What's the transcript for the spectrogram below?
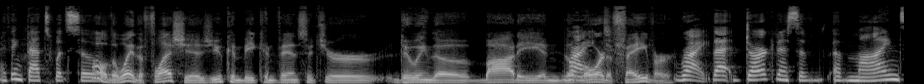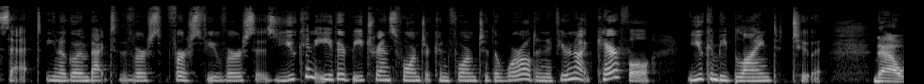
I think that's what's so. Oh, the way the flesh is, you can be convinced that you're doing the body and the Right. Lord a favor. Right. That darkness of, of mindset, you know, going back to the verse, first few verses, you can either be transformed or conformed to the world. And if you're not careful, you can be blind to it. Now,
